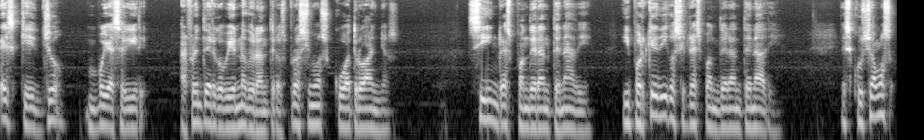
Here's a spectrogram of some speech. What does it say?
es que yo voy a seguir al frente del gobierno durante los próximos cuatro años, sin responder ante nadie. ¿Y por qué digo sin responder ante nadie? Escuchamos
